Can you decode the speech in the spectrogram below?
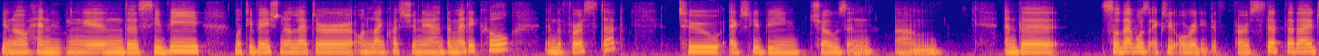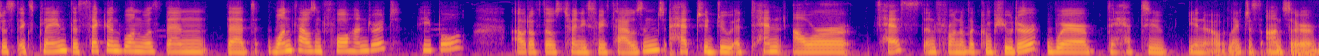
you know handing in the CV, motivational letter, online questionnaire, and the medical in the first step to actually being chosen. Um, and the so that was actually already the first step that I just explained. The second one was then that 1,400 people out of those 23,000 had to do a 10 hour test in front of a computer where they had to, you know, like just answer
